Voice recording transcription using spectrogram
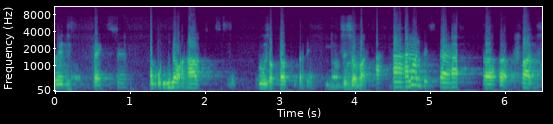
effects and we not have tools of health to survive. I don't understand uh, facts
